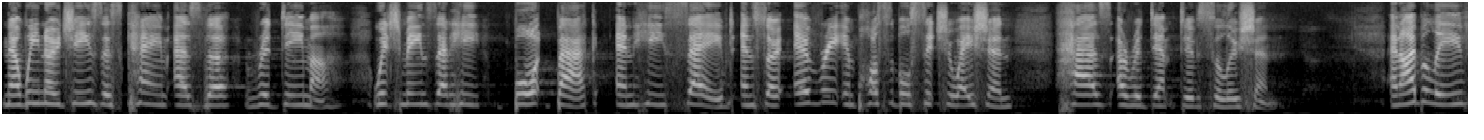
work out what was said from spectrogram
Now we know Jesus came as the Redeemer, which means that he bought back and he saved. And so every impossible situation has a redemptive solution. And I believe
